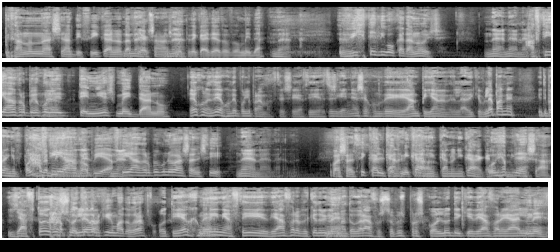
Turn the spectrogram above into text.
πιθανόν να συναντηθήκαν, να τα Ναι, φτιάξαν ας ναι. πούμε, τη δεκαετία του 70. Ναι. Δείχτε λίγο κατανόηση. Ναι, ναι, ναι. Αυτοί οι άνθρωποι έχουν Ναι. ταινίες με Ιντάνο. Έχουν δει, έχουν δει πολύ πράγμα αυτές οι γενιές. Έχουν δει, αν πηγαίνανε δηλαδή και βλέπανε, γιατί πάνε και πολλοί που δεν Αυτοί οι πηγαίνανε. άνθρωποι, Ναι. αυτοί οι άνθρωποι έχουν βασανιστεί. Ναι, ναι, ναι. ναι. Βασανιστεί καλλιτεχνικά. Κα- κανονικά, Όχι από την καλλιτεχνικά. ΕΣΑ. Γι' αυτό εγώ από σου το λέω κέντρο κινηματογράφου. Ότι έχουν Ναι. μείνει αυτοί οι διάφοροι από το κέντρο Ναι. κινηματογράφου, στους οποίους προσκολούνται και οι διάφοροι άλλοι Ναι.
